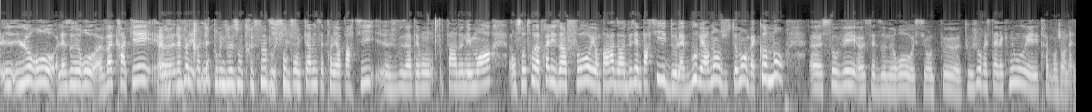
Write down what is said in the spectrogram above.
l'euro, la zone euro va craquer. Elle, va euh, craquer pour une raison très simple. Il faut qu'on termine cette première partie. Euh, je vous interromps, pardonnez-moi. On se retrouve après les infos et on parlera dans la deuxième partie de la gouvernance, justement. Ben, comment euh, sauver cette zone euro si on le peut toujours Restez avec nous et très bon journal.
